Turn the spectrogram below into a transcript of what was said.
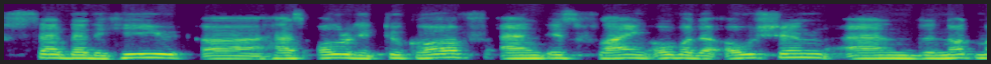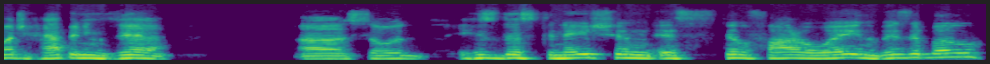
said that he uh, has already took off and is flying over the ocean and not much happening there. Uh, so his destination is still far away, invisible,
